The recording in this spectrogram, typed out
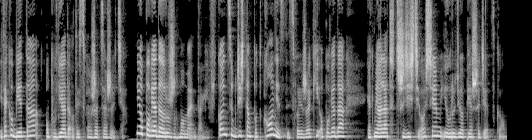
I ta kobieta opowiada o tej rzece życia. I opowiada o różnych momentach. I w końcu gdzieś tam pod koniec tej swojej rzeki opowiada, jak miała lat 38 i urodziła pierwsze dziecko.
